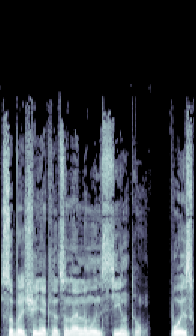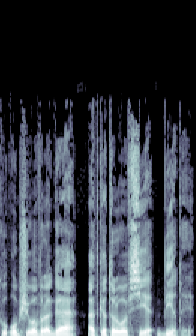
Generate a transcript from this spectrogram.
с обращения к национальному инстинкту, поиску общего врага, от которого все беды.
